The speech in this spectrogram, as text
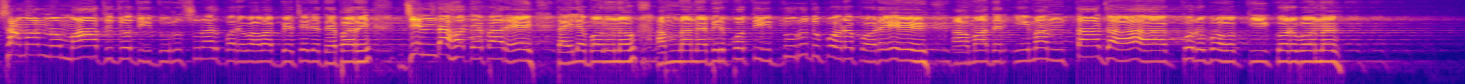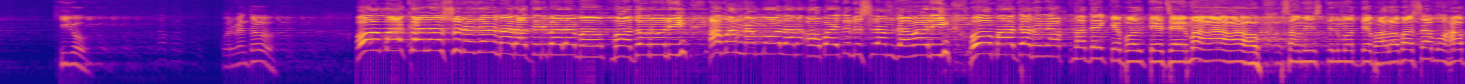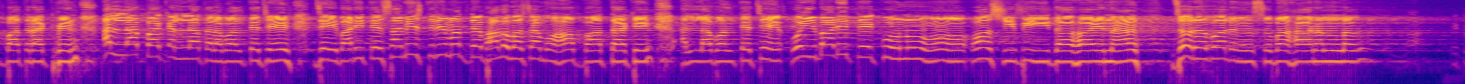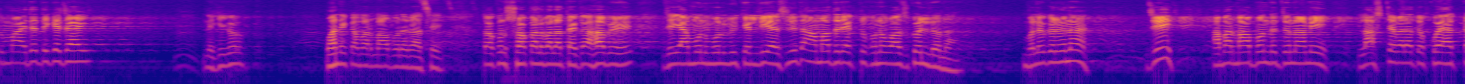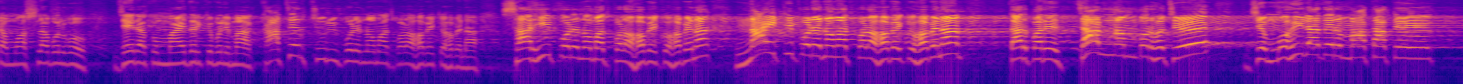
সামান্য মাছ যদি দূর শোনার পরে বাবা বেঁচে যেতে পারে, জিন্দা হতে পারে। তাইলে বর্ণনাও আমরা নবীর প্রতি দুরুদ পরে পরে আমাদের ইমান তাজা করব কি করব না? কি গো? করবেন তো? ও মা কানা, শুনে যান মা, রাতের বেলা মা জননী আমার নাম মৌলানা অবায়দুল ইসলাম জামালি। ও মা জননী আপনাদেরকে বলতে চাই, মা, স্বামী স্ত্রীর মধ্যে ভালোবাসা, মোহাব্বত রাখবেন। আল্লাহ পাক, আল্লাহ তালা বলতেছে যে বাড়িতে স্বামী স্ত্রীর মধ্যে ভালোবাসা, মোহাব্বত থাকে, আল্লাহ বলতে বলতেছে ওই বাড়িতে কোনো অসুবিধা হয় না। জোরে বলেন সুবাহান একটু মায়েদের দিকে যাই। নাকি গো। অনেক আমার মা বোনেরা আছে। তখন সকালবেলা থেকে হবে যে, এমন মুলবিকে নিয়ে আসলি তো আমাদের একটু কোনো ওয়াজ করল না। বলে করবে না? জি, আমার মা বোনদের জন্য আমি লাস্টে বেলা তো কয়েকটা মশলা বলব। যে রকম মায়েদেরকে বলি, মা, কাচের চুরি পরে নমাজ পড়া হবে কি হবে না? শাড়ি পরে নমাজ পড়া হবে কি হবে না? নাইটি পরে নমাজ পড়া হবে কি হবে না? তারপরে চার নম্বর হচ্ছে যে, মহিলাদের মাথাতে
